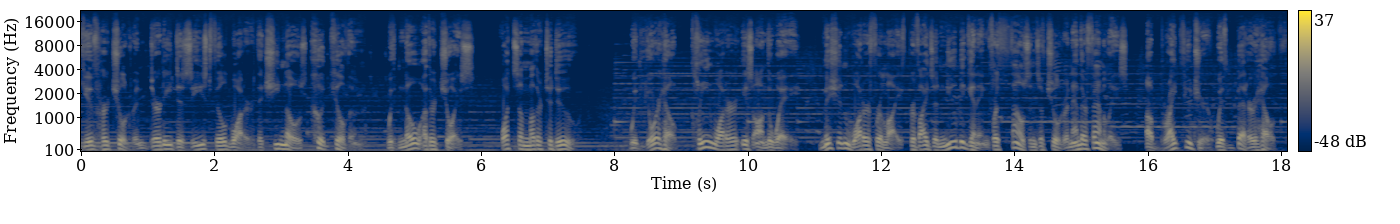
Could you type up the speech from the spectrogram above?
give her children dirty, disease filled water that she knows could kill them. With no other choice, what's a mother to do? With your help, clean water is on the way. Mission Water for Life provides a new beginning for thousands of children and their families, a bright future with better health.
